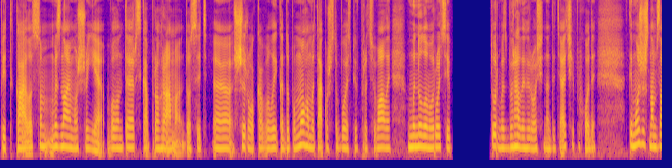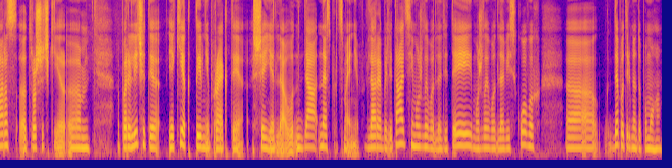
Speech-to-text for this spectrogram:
під Кайлосом. Ми знаємо, що є волонтерська програма, досить е, широка, велика допомога. Ми також з тобою співпрацювали в минулому році тур ми збирали гроші на дитячі походи. Ти можеш нам зараз е, трошечки ем, перелічити, які активні проекти ще є для для неспортсменів, для реабілітації, можливо, для дітей, можливо, для військових, е, де потрібна допомога.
